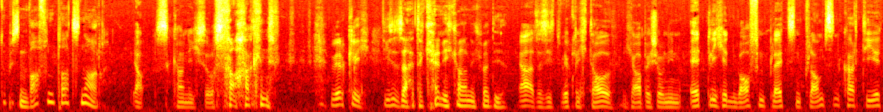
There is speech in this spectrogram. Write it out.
Du bist ein Waffenplatznarr. Ja, das kann ich so sagen. wirklich. Diese Seite kenne ich gar nicht bei dir. Ja, das ist wirklich toll. Ich habe schon in etlichen Waffenplätzen Pflanzen kartiert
